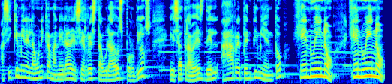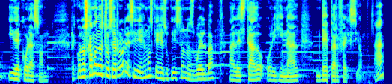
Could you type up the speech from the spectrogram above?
Así que miren, la única manera de ser restaurados por Dios es a través del arrepentimiento genuino, genuino y de corazón. Reconozcamos nuestros errores y dejemos que Jesucristo nos vuelva al estado original de perfección. ¿ah?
